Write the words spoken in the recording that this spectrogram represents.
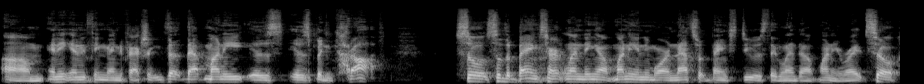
um, any, anything manufacturing. That, that money is, is been cut off. So, so the banks aren't lending out money anymore. And that's what banks do is they lend out money, right? So,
